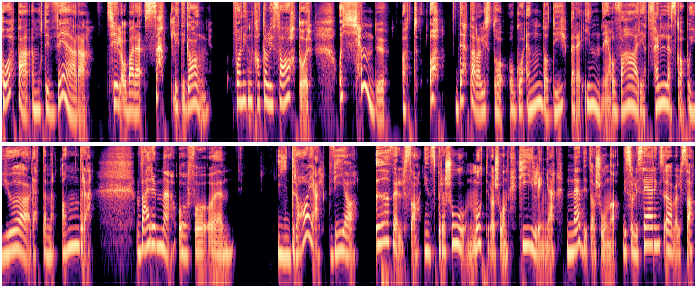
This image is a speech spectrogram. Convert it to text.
håper jeg motiverer deg til å bare sette litt i gang. Få en liten katalysator. Og kjenner du at å, dette har jeg lyst til å, å, gå enda dypere inn i, og være i et fellesskap og gjøre dette med andre. Være med og få eh, drahjelp via øvelser, inspirasjon, motivasjon, healinger, meditasjoner, visualiseringsøvelser,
